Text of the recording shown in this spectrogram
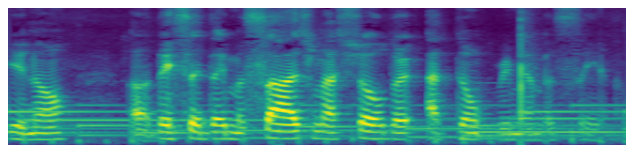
You know, uh, they said they massaged my shoulder. I don't remember seeing them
